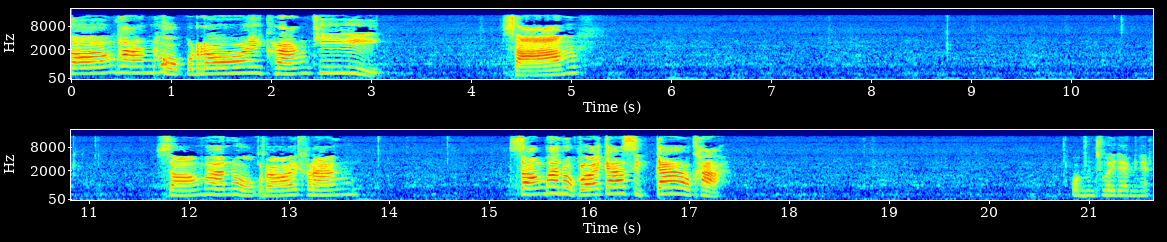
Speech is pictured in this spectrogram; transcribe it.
สองพันหกร้อยครั้งที่สาม สองพันหกร้อยครั้งสองพันหกร้อยเก้าสิบเก้าค่ะว่ามันช่วยได้ไหมเนี่ย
